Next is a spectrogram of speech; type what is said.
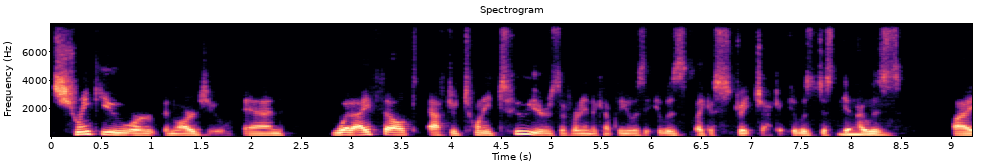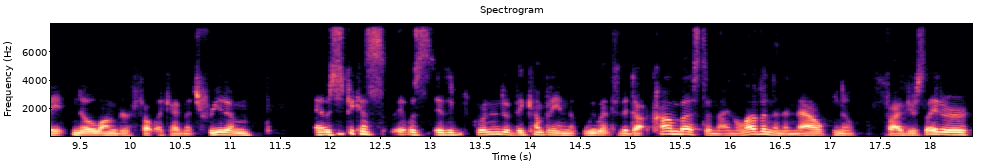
shrink you or enlarge you? And what I felt after 22 years of running the company was it was like a straitjacket. It was just mm. I was I no longer felt like I had much freedom, and it was just because it was it had grown into a big company, and we went through the dot com bust and 9/11, and then now you know five years later,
